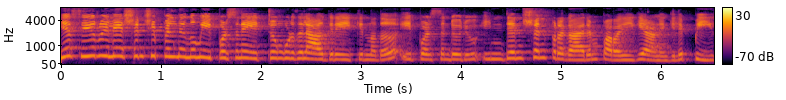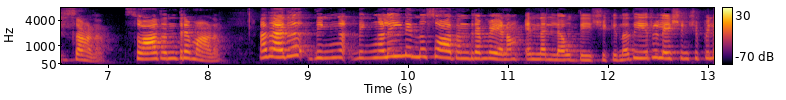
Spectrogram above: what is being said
യെസ് ഈ റിലേഷൻഷിപ്പിൽ നിന്നും ഈ പേഴ്സണെ ഏറ്റവും കൂടുതൽ ആഗ്രഹിക്കുന്നത് ഈ പേഴ്സന്റെ ഒരു ഇന്റൻഷൻ പ്രകാരം പറയുകയാണെങ്കിൽ പീസാണ് സ്വാതന്ത്ര്യമാണ്. അതായത് നിങ്ങ നിങ്ങളിൽ നിന്ന് സ്വാതന്ത്ര്യം വേണം എന്നല്ല ഉദ്ദേശിക്കുന്നത്. ഈ റിലേഷൻഷിപ്പിൽ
